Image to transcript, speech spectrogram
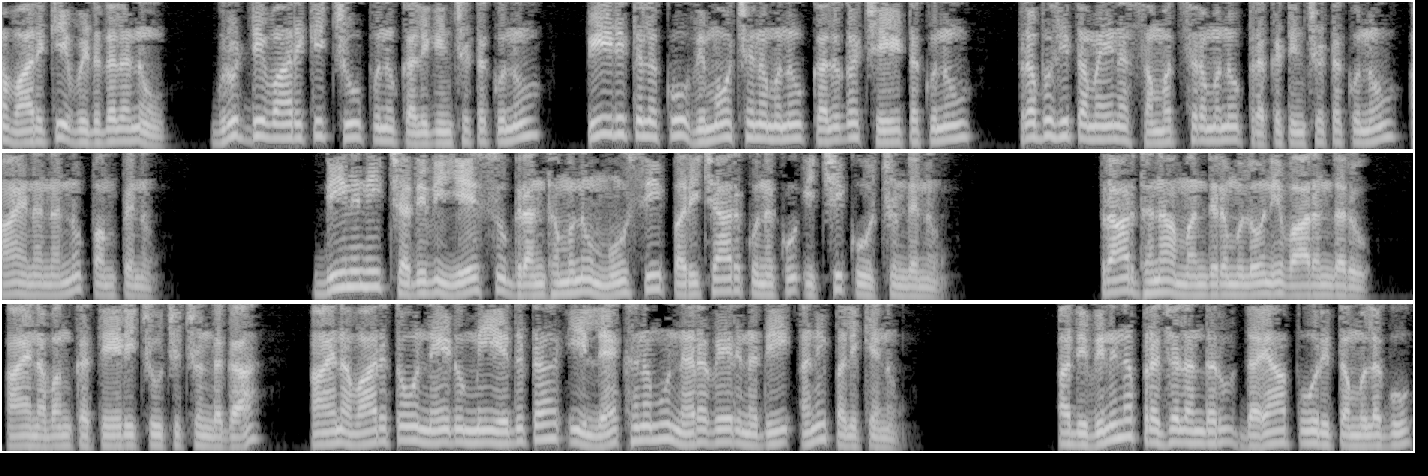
వారికి విడుదలను గ్రుడ్డివారికి చూపును కలిగించుటకును పీడితులకు విమోచనమును కలుగ చేయుటకును ప్రభుహితమైన సంవత్సరమును ప్రకటించుటకును ఆయన నన్ను పంపెను. దీనిని చదివి యేసు గ్రంథమును మూసి పరిచారకునకు ఇచ్చి కూర్చుండెను. ప్రార్థనా మందిరములోని వారందరూ ఆయన వంక తేరి చూచుచుండగా ఆయన వారితో నేడు మీ ఎదుట ఈ లేఖనము నెరవేరినది అని పలికెను. అది వినిన ప్రజలందరూ దయాపూరితములగు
